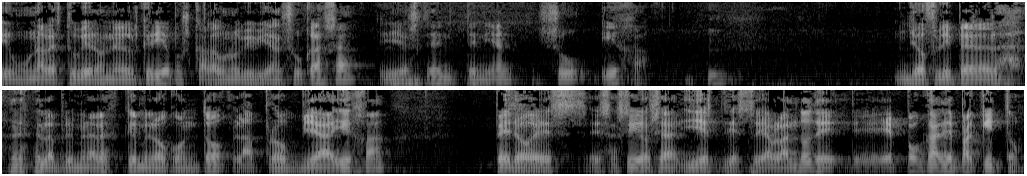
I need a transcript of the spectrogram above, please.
y una vez tuvieron el crío, pues cada uno vivía en su casa y ellos ten- tenían su hija. Yo flipé la, la primera vez que me lo contó la propia hija, pero es, es así, o sea, y es- y estoy hablando de, de época de Paquito,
